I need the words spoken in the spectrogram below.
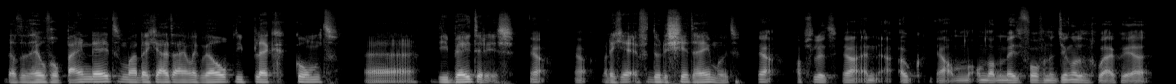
dat het heel veel pijn deed, maar dat je uiteindelijk wel op die plek komt die beter is. Ja, ja. Maar dat je even door de shit heen moet. Ja, absoluut. Ja, en ook ja, om, om dan een metafoor van de jungle te gebruiken, ja,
